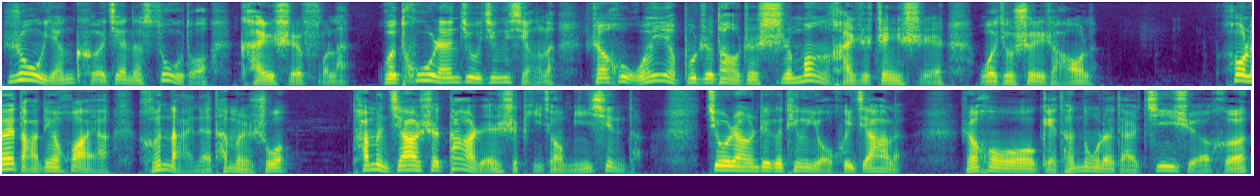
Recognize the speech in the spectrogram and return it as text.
肉眼可见的速度开始腐烂，我突然就惊醒了，然后我也不知道这是梦还是真实，我就睡着了。后来打电话呀，和奶奶他们说，他们家是大人是比较迷信的，就让这个听友回家了，然后给他弄了点鸡血和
